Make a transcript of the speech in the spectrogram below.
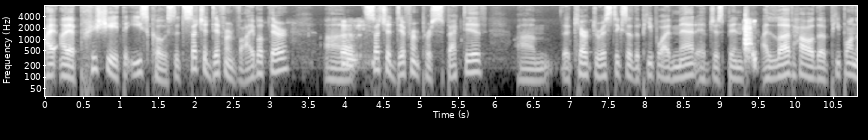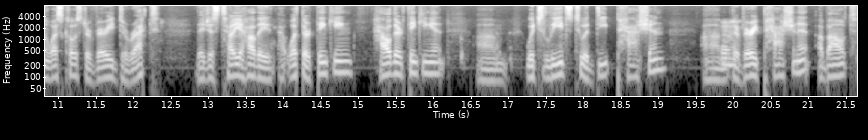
I, I appreciate the East Coast. It's such a different vibe up there, um, such a different perspective. Um, the characteristics of the people I've met have just been. I love how the people on the West Coast are very direct. They just tell you how they what they're thinking, how they're thinking it, um, which leads to a deep passion. Um, They're very passionate about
